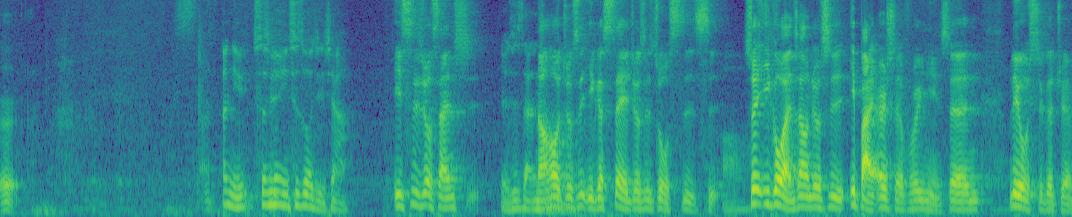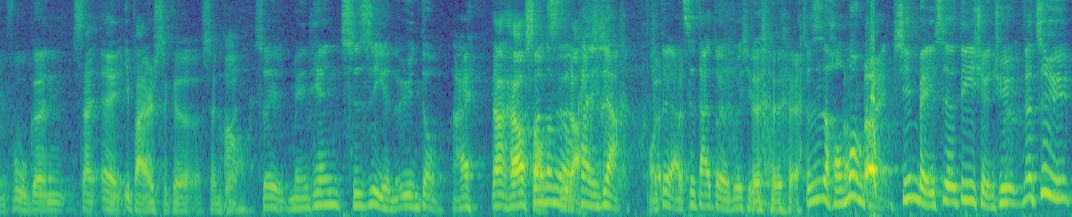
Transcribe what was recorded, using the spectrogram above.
二那你深蹲一次做几下？一次就三十，也是三十，然后就是一个 set 就是做四次，哦所以一个晚上就是一百二十个俯卧挺身，六十个卷腹跟三哎一百二十个深蹲，所以每天持之以恒的运动，来，那还要少吃啦。看一下。哦，对啊，吃太多也不行。这是洪孟凯，新北市的第一选区。那至于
